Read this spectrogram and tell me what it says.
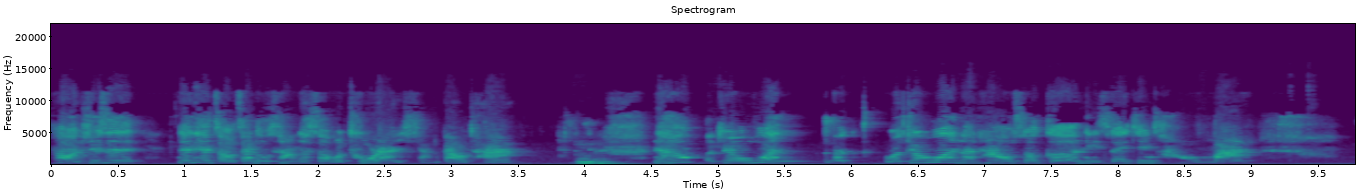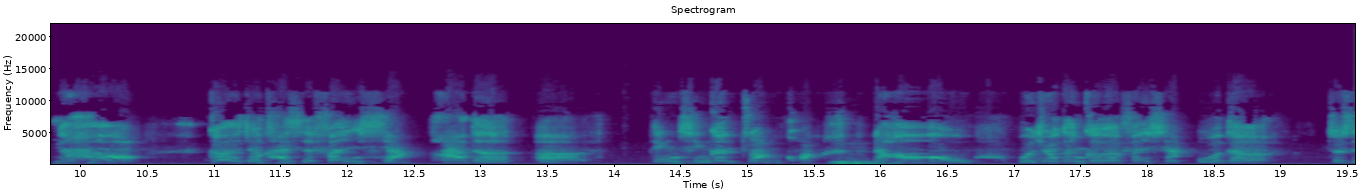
那我就是那天走在路上的时候，我突然想到他，嗯，然后我就问了，我就问了他，我说哥，你最近好吗？然后。哥就开始分享他的呃心情跟状况，嗯，然后我就跟哥哥分享我的，就是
